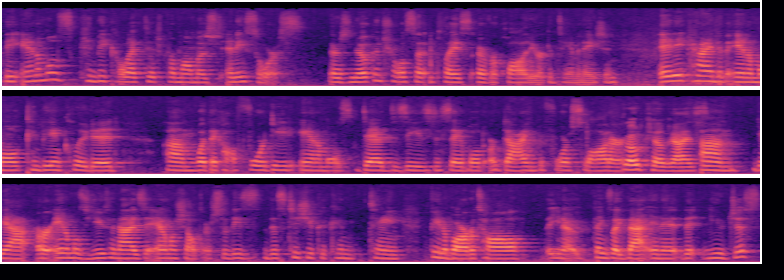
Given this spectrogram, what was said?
The animals can be collected from almost any source. There's no control set in place over quality or contamination. Any kind of animal can be included, um, what they call 4D animals, dead, diseased, disabled, or dying before slaughter. Roadkill, guys. Um, yeah, or animals euthanized at animal shelters. So these this tissue could contain phenobarbital, you know, things like that in it that you just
